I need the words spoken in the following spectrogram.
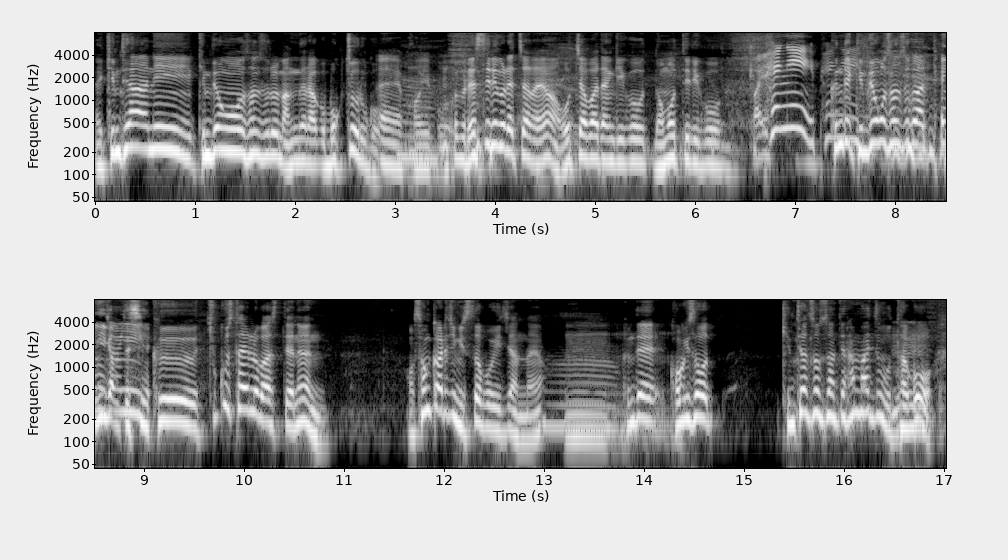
네, 김태환이 김병호 선수를 막느라고 목 조르고 네, 거의 뭐 그럼 레슬링을 했잖아요. 옷 잡아당기고 넘어뜨리고. 팽이 팽이. 근데 김병호 선수가 팽이 굉장히. 그 축구 스타일로 봤을 때는 어, 성깔이 좀 있어 보이지 않나요? 음. 근데 거기서 김태환 선수한테는 한마디도 못하고 음.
